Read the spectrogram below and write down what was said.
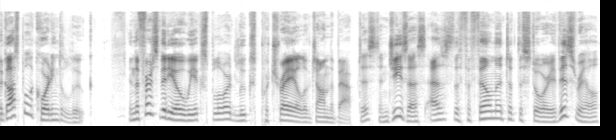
The Gospel according to Luke. In the first video, we explored Luke's portrayal of John the Baptist and Jesus as the fulfillment of the story of Israel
